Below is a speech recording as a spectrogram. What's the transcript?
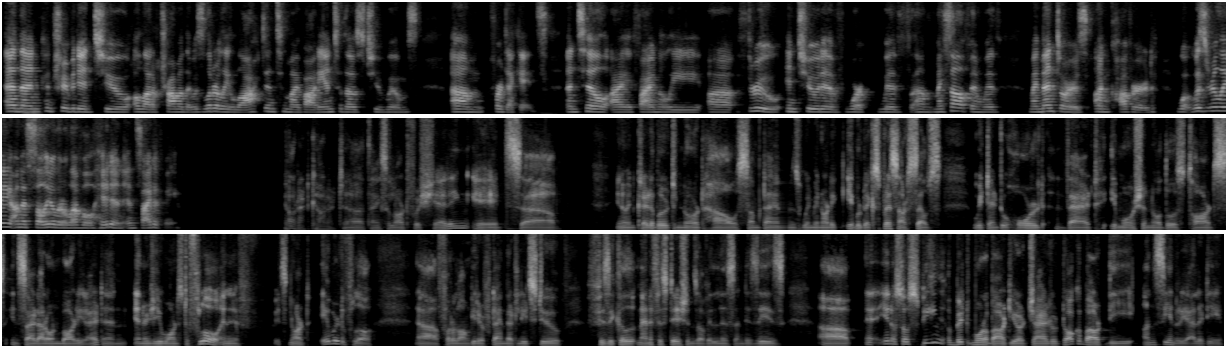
and then mm-hmm. contributed to a lot of trauma that was literally locked into my body, into those two wombs um, for decades until I finally, uh, through intuitive work with um, myself and with my mentors, uncovered what was really on a cellular level hidden inside of me. Got it. Got it. Uh, thanks a lot for sharing. It's uh, you know incredible to note how sometimes when we're not able to express ourselves we tend to hold that emotion or those thoughts inside our own body right? And energy wants to flow and if it's not able to flow uh, for a long period of time that leads to physical manifestations of illness and disease. Uh, you know so speaking a bit more about your childhood talk about the unseen reality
